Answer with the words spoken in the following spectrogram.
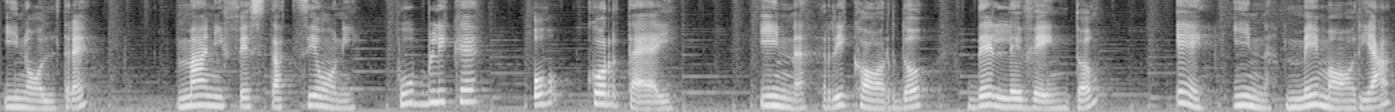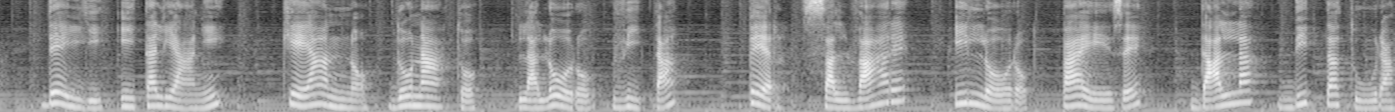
inoltre manifestazioni pubbliche o cortei in ricordo dell'evento e in memoria degli italiani che hanno donato la loro vita per salvare il loro paese dalla dittatura.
